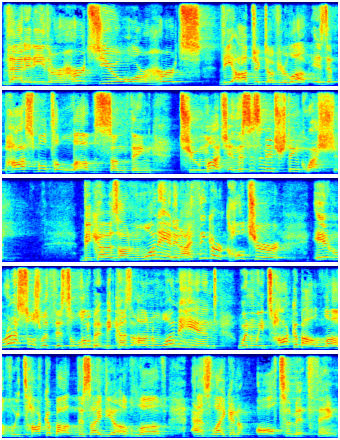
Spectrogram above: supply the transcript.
that it either hurts you or hurts the object of your love? Is it possible to love something too much? And this is an interesting question. Because, on one hand, and I think our culture it wrestles with this a little bit because, on one hand, when we talk about love, we talk about this idea of love as like an ultimate thing.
